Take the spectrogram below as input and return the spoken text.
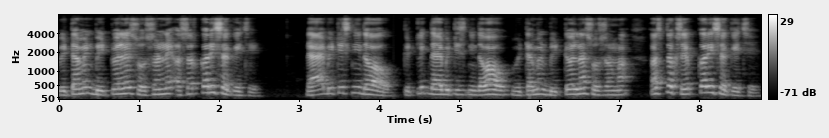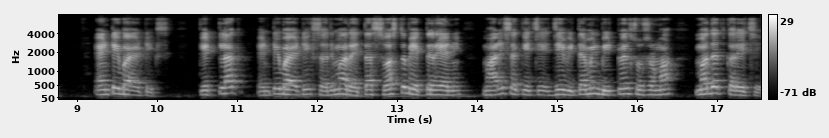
વિટામિન બી ટ્વેલ્વને શોષણને અસર કરી શકે છે. ડાયાબિટીસની દવાઓ, કેટલીક ડાયાબિટીસની દવાઓ વિટામિન બી ટ્વેલ્વના શોષણમાં હસ્તક્ષેપ કરી શકે છે. એન્ટીબાયોટિક્સ, કેટલાક એન્ટીબાયોટિક્સ શરીરમાં રહેતા સ્વસ્થ બેક્ટેરિયાને મારી શકે છે જે વિટામિન બી ટ્વેલ્વ શોષણમાં મદદ કરે છે.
